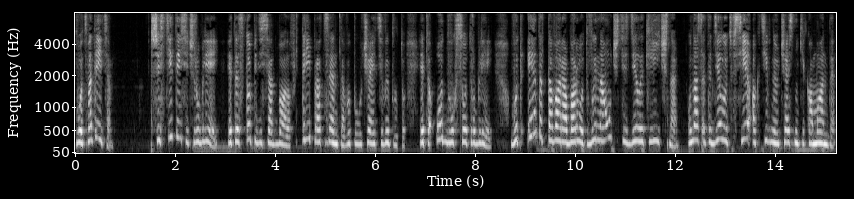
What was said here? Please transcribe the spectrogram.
Вот, смотрите, 6 тысяч рублей – это 150 баллов, 3% вы получаете выплату, это от 200 рублей. Вот этот товарооборот вы научитесь делать лично. У нас это делают все активные участники команды.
